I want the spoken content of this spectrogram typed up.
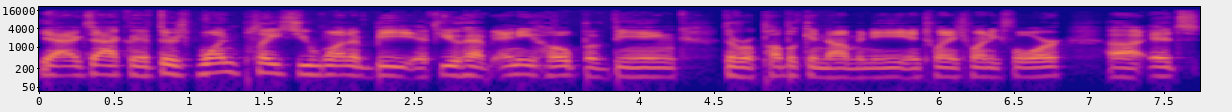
Yeah, exactly. If there's one place you want to be, if you have any hope of being the Republican nominee in 2024, uh, it's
